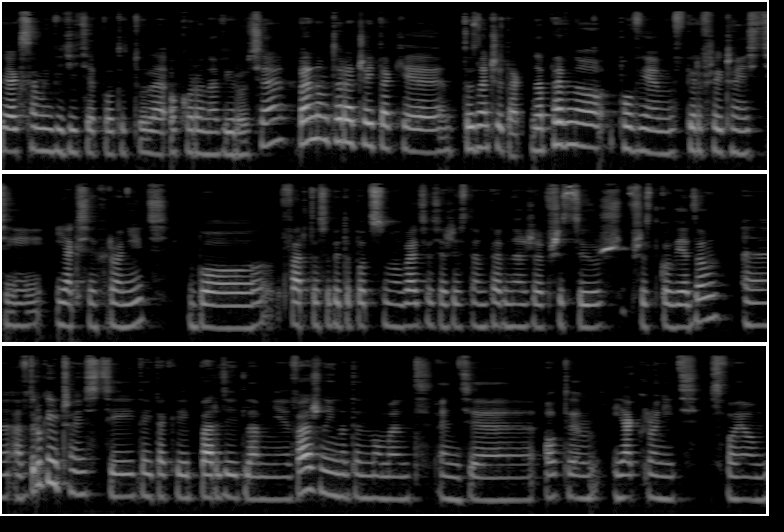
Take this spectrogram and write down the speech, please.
jak sami widzicie po tytule o koronawirusie, będą to raczej takie, to znaczy tak, na pewno powiem w pierwszej części, jak się chronić, bo warto sobie to podsumować, chociaż jestem pewna, że wszyscy już wszystko wiedzą. E, a w drugiej części, tej takiej bardziej dla mnie ważnej na ten moment, będzie o tym, jak chronić swoją,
